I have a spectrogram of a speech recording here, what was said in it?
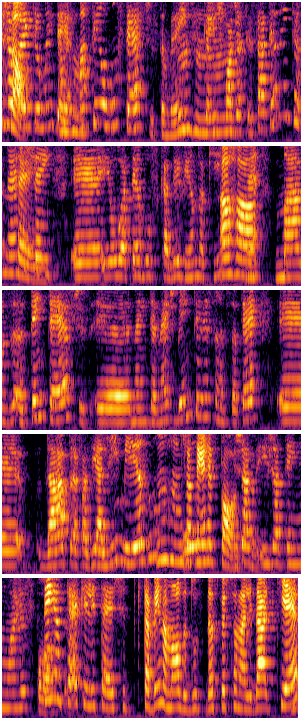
noção. já vai ter uma ideia. Uhum. Mas tem alguns testes também Uhum. que a gente pode acessar. Até na internet Tem. tem. É, eu até vou ficar devendo aqui, né? Mas eh, tem testes eh, na internet bem interessantes. Até eh, dá pra fazer ali mesmo Uhum, já tem a resposta. já, e já tem uma resposta. Tem até aquele teste que tá bem na moda dos, das personalidades, que é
